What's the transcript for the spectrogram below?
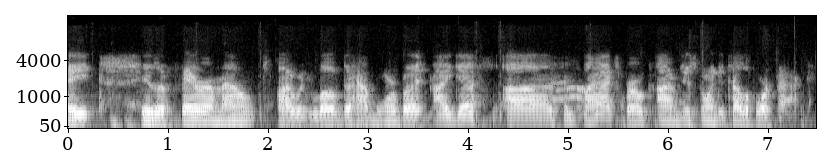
Eight is a fair amount. I would love to have more, but I guess uh, since my axe broke, I'm just going to teleport back.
